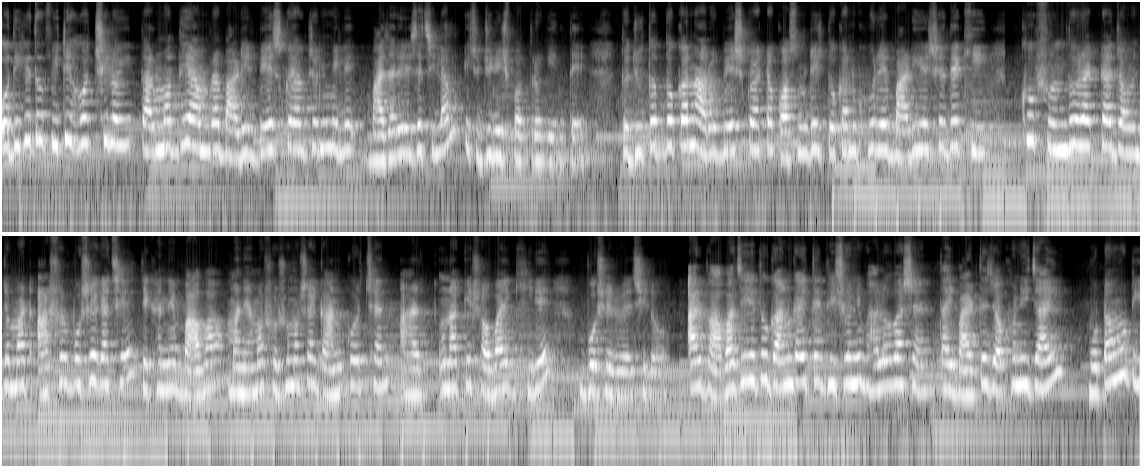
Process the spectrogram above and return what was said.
ওদিকে তো পিঠে হচ্ছিলই, তার মধ্যে আমরা বাড়ির বেশ কয়েকজন মিলে বাজারে এসেছিলাম কিছু জিনিসপত্র কিনতে। তো জুতোর দোকান আরও বেশ কয়েকটা কসমেটিক্স দোকান ঘুরে বাড়ি এসে দেখি খুব সুন্দর একটা জমজমাট আসর বসে গেছে, যেখানে বাবা মানে আমার শ্বশুরমশাই গান করছেন আর ওনাকে সবাই ঘিরে বসে রয়েছিল। আর বাবা যেহেতু গান গাইতে ভীষণই ভালোবাসেন, তাই বাড়িতে যখনই যাই, মোটামুটি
